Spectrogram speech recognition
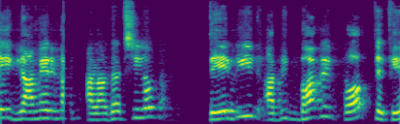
এই গ্রামের নাম আলাদা ছিল। দেবীর আবির্ভাবের পর থেকে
